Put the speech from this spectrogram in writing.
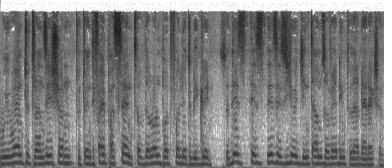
We want to transition to 25% of the loan portfolio to be green. So this, this, this is huge in terms of heading to that direction.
